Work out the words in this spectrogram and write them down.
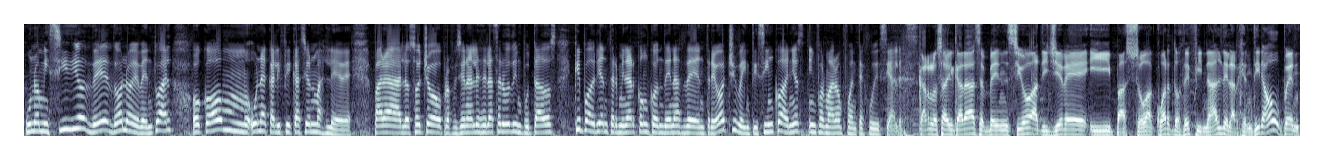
un homicidio de dolo eventual o con una calificación más leve. Para los ocho profesionales de la salud imputados que podrían terminar con condenas de entre 8 y 25 años, informaron fuentes judiciales. Carlos Alcaraz venció a Dijere y pasó a cuartos de final de la Argentina Open.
